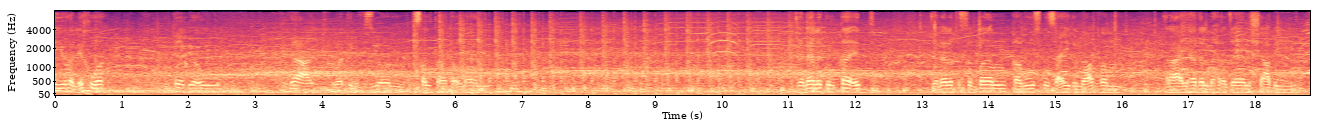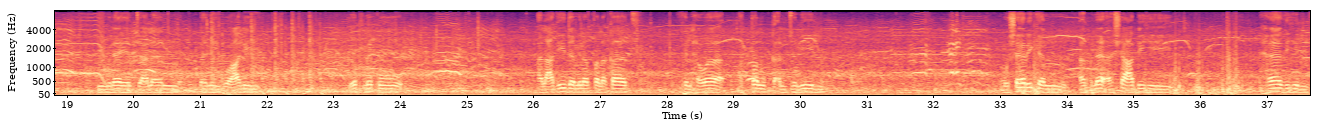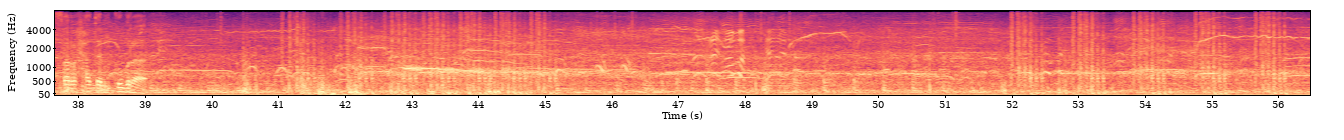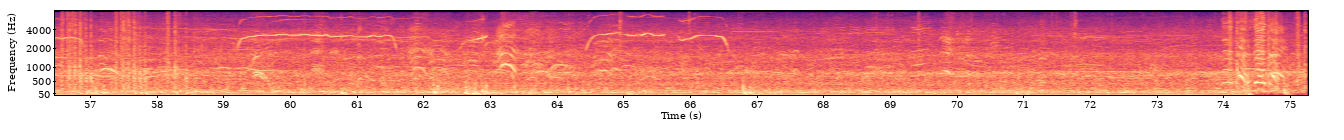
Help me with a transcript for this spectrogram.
أيها الإخوة متابعو إذاعة وتلفزيون سلطنة عمان. جلالة القائد جلالة السلطان قابوس بن سعيد المعظم راعي هذا المهرجان الشعبي بولاية جعلان بني بو علي يطلق العديد من الطلقات في الهواء الطلق الجميل مشاركا أبناء شعبه هذه الفرحة الكبرى. torcida!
